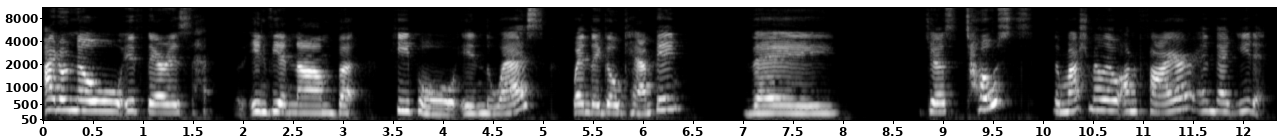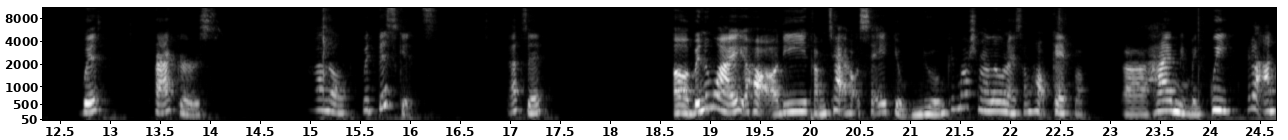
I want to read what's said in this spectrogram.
I don't know if there is in Vietnam, but people in the West when they go camping, they just toast the marshmallow on fire and then eat it with crackers. I don't know, with biscuits. That's it. Ở bên nước ngoài ấy, họ đi cắm trại họ sẽ kiểu nướng cái marshmallow này xong họ kẹp vào uh, hai miếng bánh quy thế là ăn.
